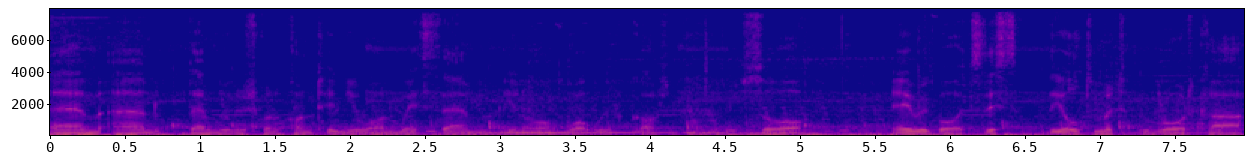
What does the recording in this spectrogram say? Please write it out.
Um, and then we're just going to continue on with um, you know what we've got. So here we go. It's this the ultimate road car.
